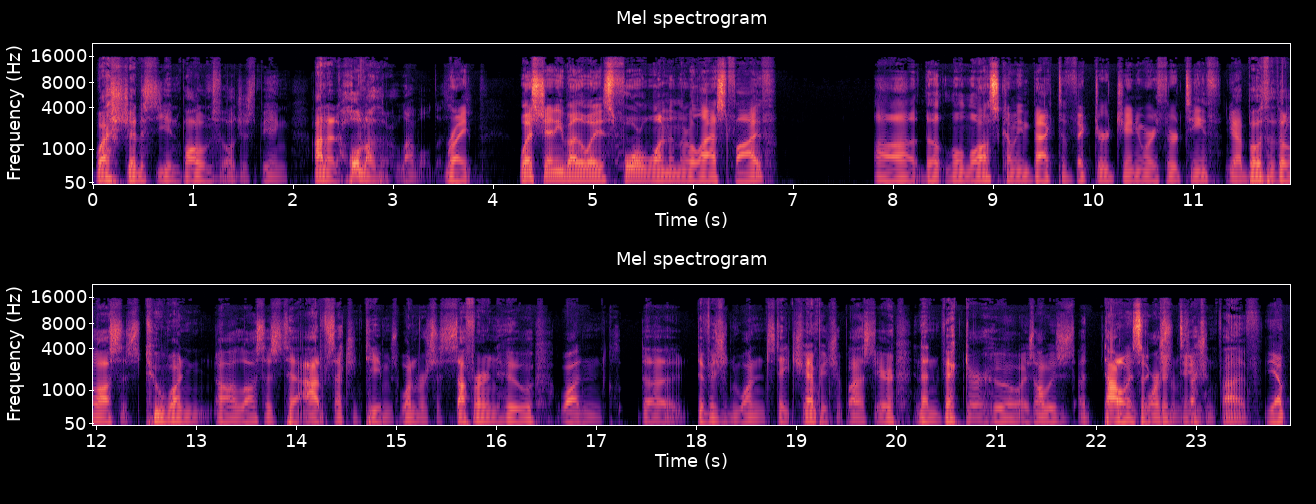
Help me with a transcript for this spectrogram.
West Genesee and Baldwinsville just being on a whole nother level. this Right. West Genny, by the way, is 4 1 in their last five. Uh, the lone loss coming back to Victor January 13th. Yeah, both of their losses, 2 1 uh, losses to out of section teams, one versus Suffern, who won the Division One state championship last year, and then Victor, who is always a dominant Always force from team. Section 5. Yep.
